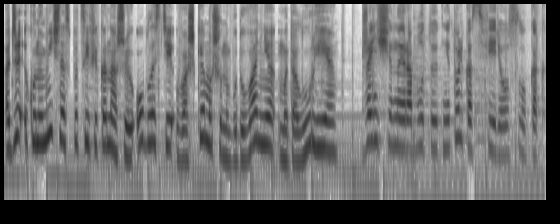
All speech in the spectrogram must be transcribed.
Адже економічна специфіка нашої області важке машинобудування, металургія. Женщины работают не только в сфере услуг, как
